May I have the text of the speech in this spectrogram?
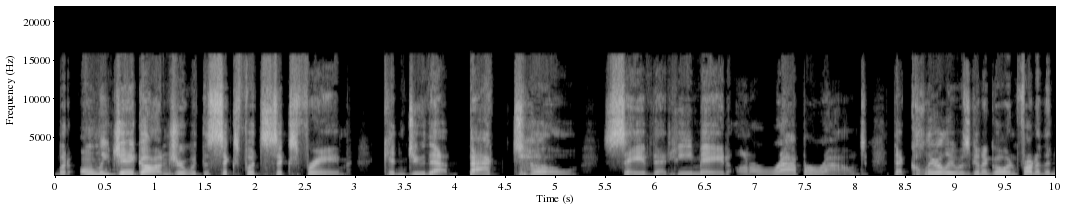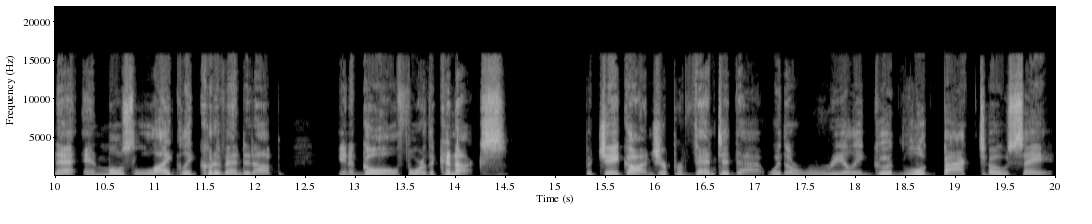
But only Jake Oettinger with the six foot six frame can do that back toe save that he made on a wraparound that clearly was going to go in front of the net and most likely could have ended up in a goal for the Canucks. But Jake Oettinger prevented that with a really good look back toe save.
